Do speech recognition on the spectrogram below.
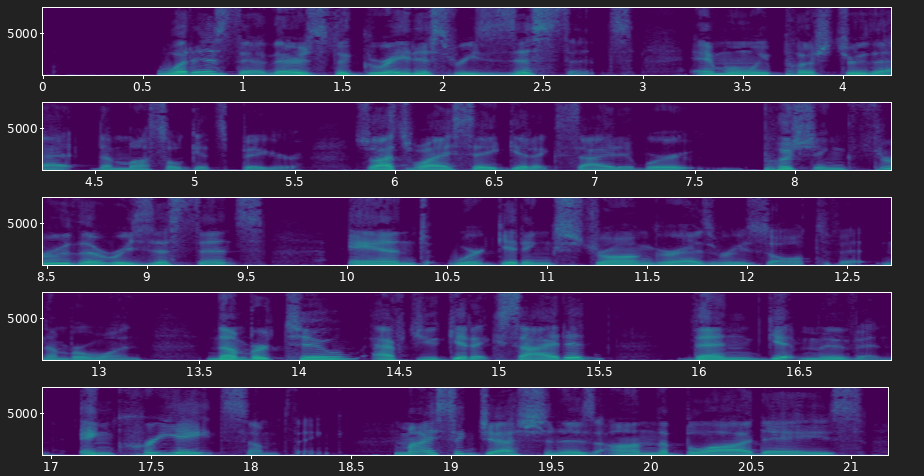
what is there? There's the greatest resistance. And when we push through that, the muscle gets bigger. So that's why I say get excited. We're pushing through the resistance and we're getting stronger as a result of it. Number one. Number two, after you get excited, then get moving and create something. My suggestion is on the blah days,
